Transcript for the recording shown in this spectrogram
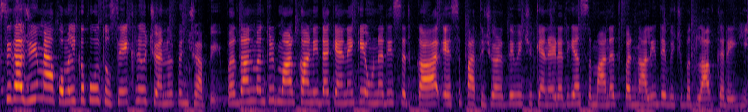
ਸ਼੍ਰੀ ਅਕਾਲ ਜੀ ਮੈਂ ਕੋਮਲ ਕਪੂਰ ਤੁਸੀਂ ਦੇਖ ਰਹੇ ਹੋ ਚੈਨਲ ਪੰਜਾਬੀ। ਪ੍ਰਧਾਨ ਮੰਤਰੀ ਮਾਰਕ ਕਾਨੀ ਦਾ ਕਹਿਣਾ ਹੈ ਕਿ ਉਹਨਾਂ ਦੀ ਸਰਕਾਰ ਇਸ ਪਤਝੜ ਦੇ ਵਿੱਚ ਕੈਨੇਡਾ ਦੀਆਂ ਜ਼ਮਾਨਤ ਪ੍ਰਣਾਲੀ ਦੇ ਵਿੱਚ ਬਦਲਾਅ ਕਰੇਗੀ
